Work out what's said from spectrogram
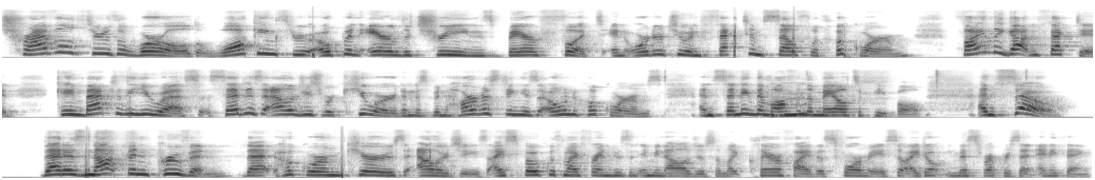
traveled through the world walking through open air latrines barefoot in order to infect himself with hookworm, finally got infected, came back to the US, said his allergies were cured, and has been harvesting his own hookworms and sending them mm-hmm. off in the mail to people. And so that has not been proven that hookworm cures allergies. I spoke with my friend who's an immunologist. I'm like, clarify this for me so I don't misrepresent anything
